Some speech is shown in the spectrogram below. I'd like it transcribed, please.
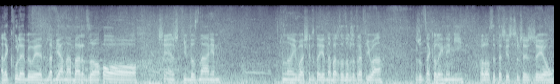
ale kule były dla Biana bardzo, o, ciężkim doznaniem. No i właśnie tutaj jedna bardzo dobrze trafiła. Rzuca kolejnymi. Kolosy też jeszcze przecież żyją.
